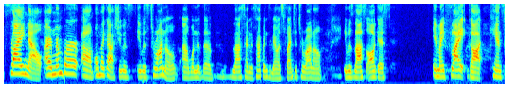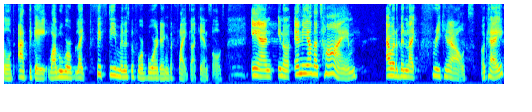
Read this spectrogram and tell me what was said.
flying now, I remember, um, oh my gosh, it was it was Toronto. Uh, one of the last time this happened to me, I was flying to Toronto. It was last August, and my flight got canceled at the gate while we were like 15 minutes before boarding. The flight got canceled, and you know, any other time. I would have been like freaking out. Okay.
